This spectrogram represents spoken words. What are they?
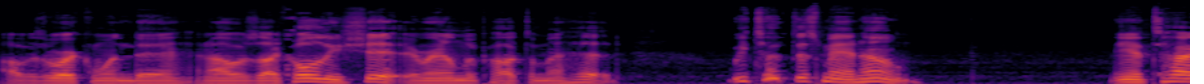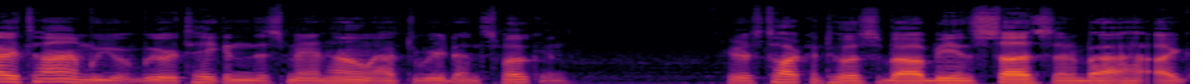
I was working one day and I was like, holy shit, it randomly popped in my head. We took this man home. The entire time we we were taking this man home after we were done smoking, he was talking to us about being sus and about like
